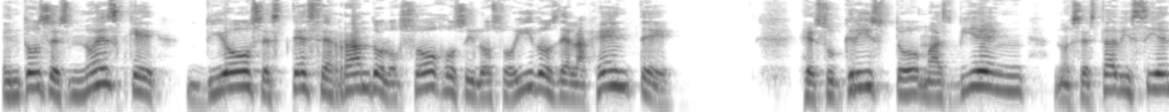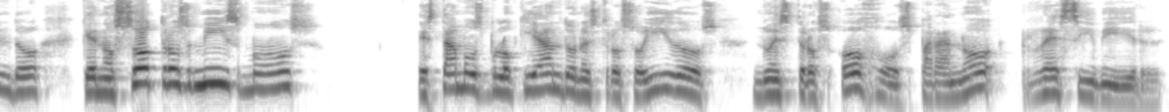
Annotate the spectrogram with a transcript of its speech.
Entonces, no es que Dios esté cerrando los ojos y los oídos de la gente. Jesucristo más bien nos está diciendo que nosotros mismos estamos bloqueando nuestros oídos, nuestros ojos para no recibir.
